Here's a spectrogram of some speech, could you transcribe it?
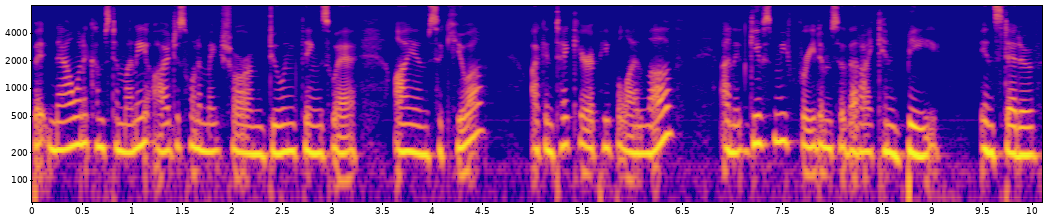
But now, when it comes to money, I just want to make sure I'm doing things where I am secure, I can take care of people I love, and it gives me freedom so that I can be instead of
